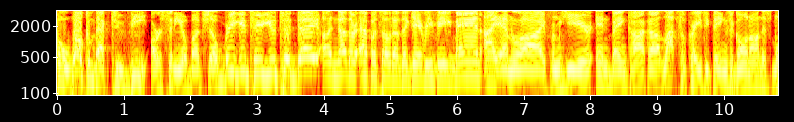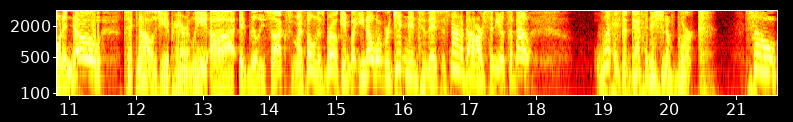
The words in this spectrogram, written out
people? Welcome back to the Arsenio Buck Show, bringing to you today another episode of the Gary Vee. Man, I am live from here in Bangkok. Uh, lots of crazy things are going on this morning. No technology, apparently. Uh, it really sucks. My phone is broken, but you know what? We're getting into this. It's not about Arsenio. It's about what is the definition of work? So,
